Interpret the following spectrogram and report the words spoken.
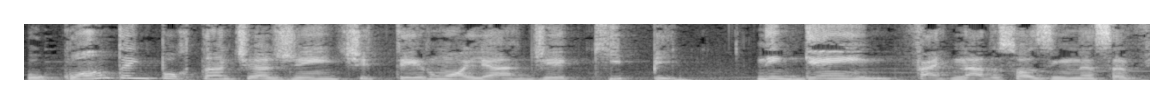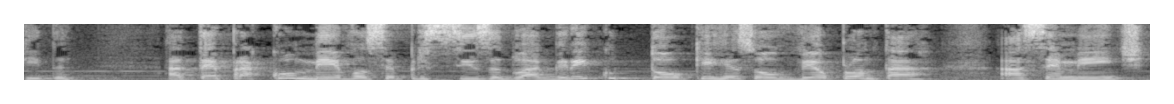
o quanto é importante a gente ter um olhar de equipe. Ninguém faz nada sozinho nessa vida. Até para comer você precisa do agricultor que resolveu plantar a semente,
